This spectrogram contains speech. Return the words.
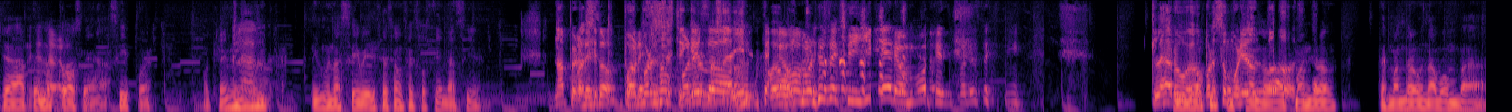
Ya, Esa pero no todos sean así, pues. Porque Claro. ningún- ninguna civilización se sostiene así. No, pero por, sí, eso, por, por eso se por extinguieron eso los se acabó, por eso se extinguieron, pues, por eso se extinguieron. Claro, huevón, No por eso murieron todos. Mandaron, les mandaron una bomba.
